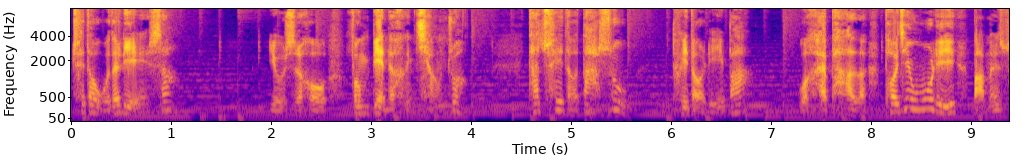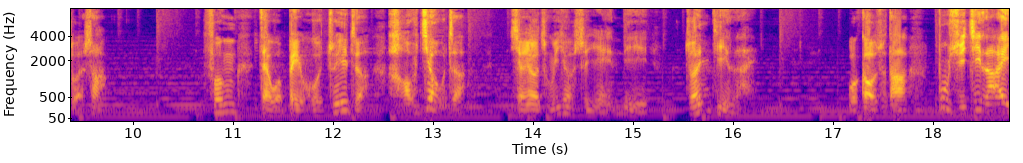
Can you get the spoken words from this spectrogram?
吹到我的脸上。有时候风变得很强壮，它吹倒大树，推倒篱笆。我害怕了，跑进屋里，把门锁上。风在我背后追着，嚎叫着，想要从钥匙眼里钻进来。我告诉他不许进来，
